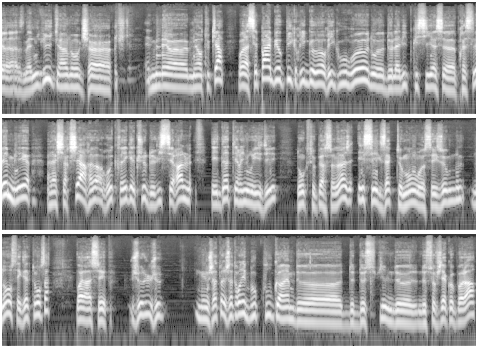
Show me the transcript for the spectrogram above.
euh, magnifique, hein, donc. euh, mais, euh, mais en tout cas, voilà, c'est pas un biopic rig- rigoureux de, de la vie de Priscilla Presley, mais elle a cherché à re- recréer quelque chose de viscéral et d'intérioriser donc ce personnage, et c'est exactement, euh, c'est non, c'est exactement ça. Voilà, c'est, je, je, bon, j'attends- j'attendais beaucoup quand même de, de, de ce film de, de Sofia Coppola.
